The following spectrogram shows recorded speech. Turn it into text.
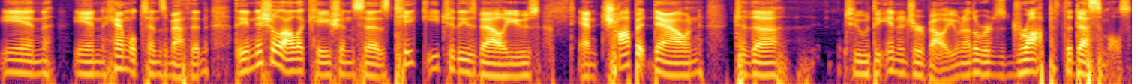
in, in Hamilton's method, the initial allocation says take each of these values and chop it down to the to the integer value. In other words, drop the decimals.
